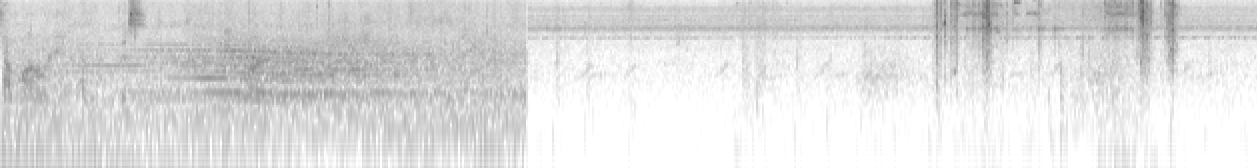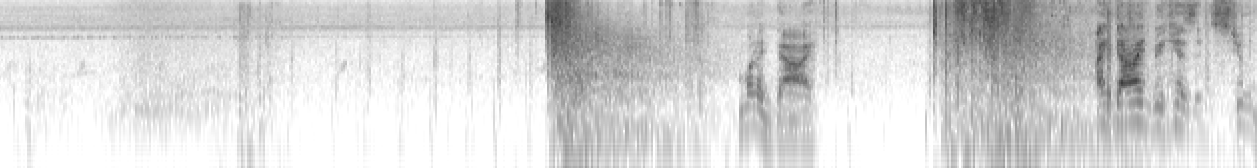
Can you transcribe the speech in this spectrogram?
somewhere random. Just see where. I'm gonna die. I died because stupid.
